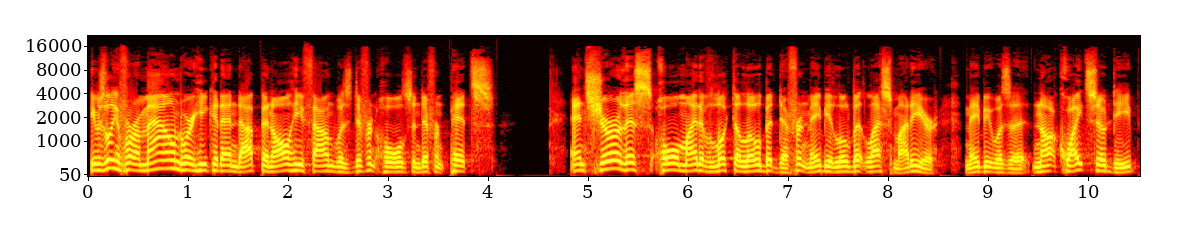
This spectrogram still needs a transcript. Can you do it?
He was looking for a mound where he could end up, and all he found was different holes and different pits. And sure, this hole might have looked a little bit different, maybe a little bit less muddy, or maybe it was a, not quite so deep.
